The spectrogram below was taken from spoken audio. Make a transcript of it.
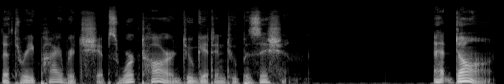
the three pirate ships worked hard to get into position. At dawn,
